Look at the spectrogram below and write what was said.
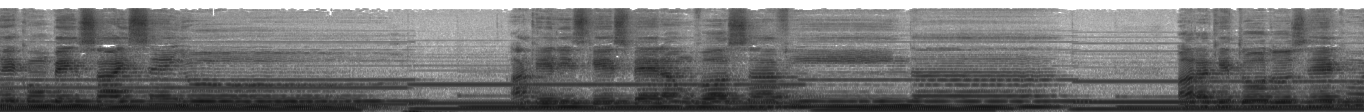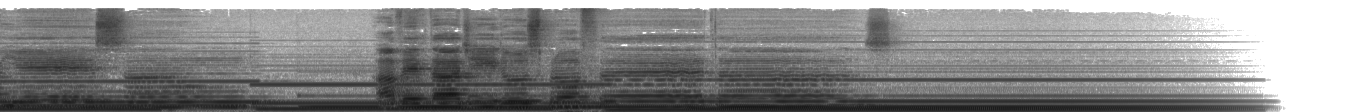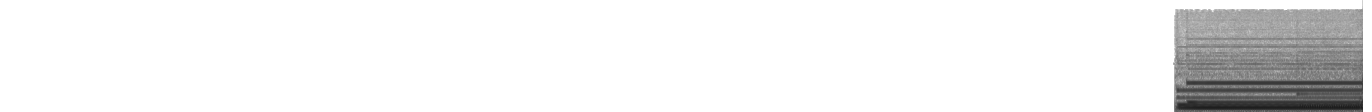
recompensai, Senhor, aqueles que esperam vossa vinda, para que todos reconheçam a verdade dos profetas.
